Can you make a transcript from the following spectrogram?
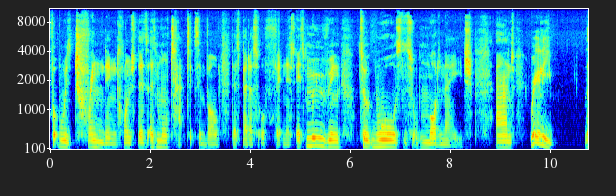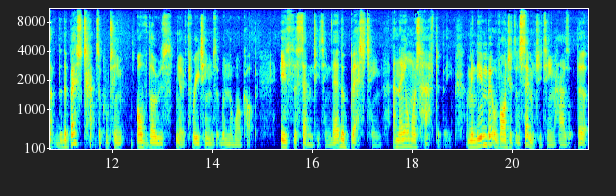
football is trending close. There's there's more tactics involved. There's better sort of fitness. It's moving towards the sort of modern age, and really, the the best tactical team of those you know three teams that win the World Cup is the 70 team. They're the best team, and they almost have to be. I mean, the inbuilt advantage that the 70 team has that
